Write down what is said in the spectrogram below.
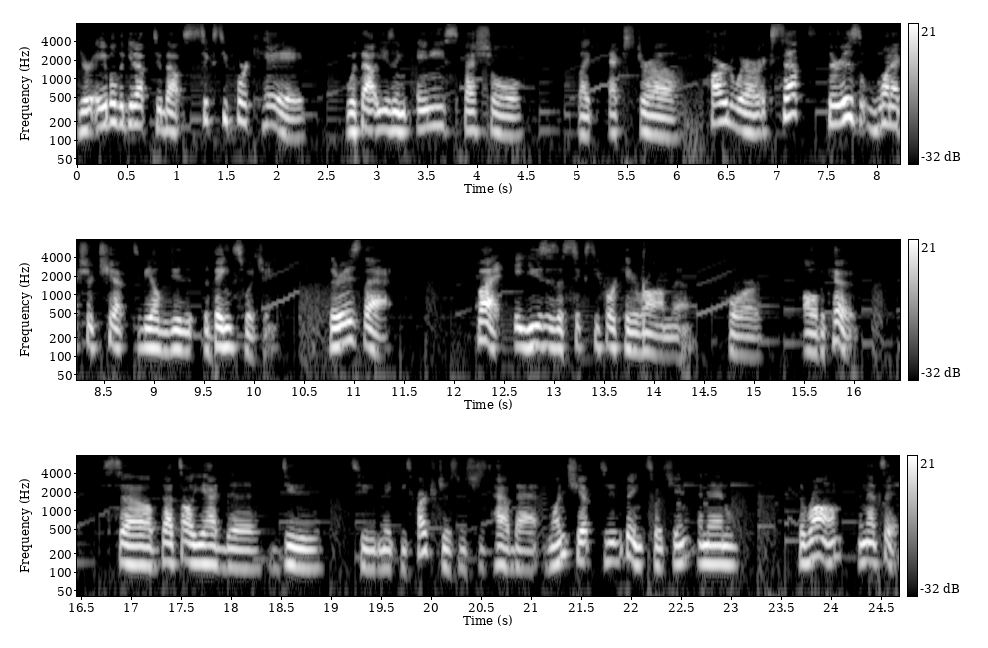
you're able to get up to about 64K without using any special like extra hardware, except there is one extra chip to be able to do the, the bank switching. There is that, but it uses a 64K ROM though for all the code. So that's all you had to do to make these cartridges, was just have that one chip to do the bank switching, and then the ROM, and that's it.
